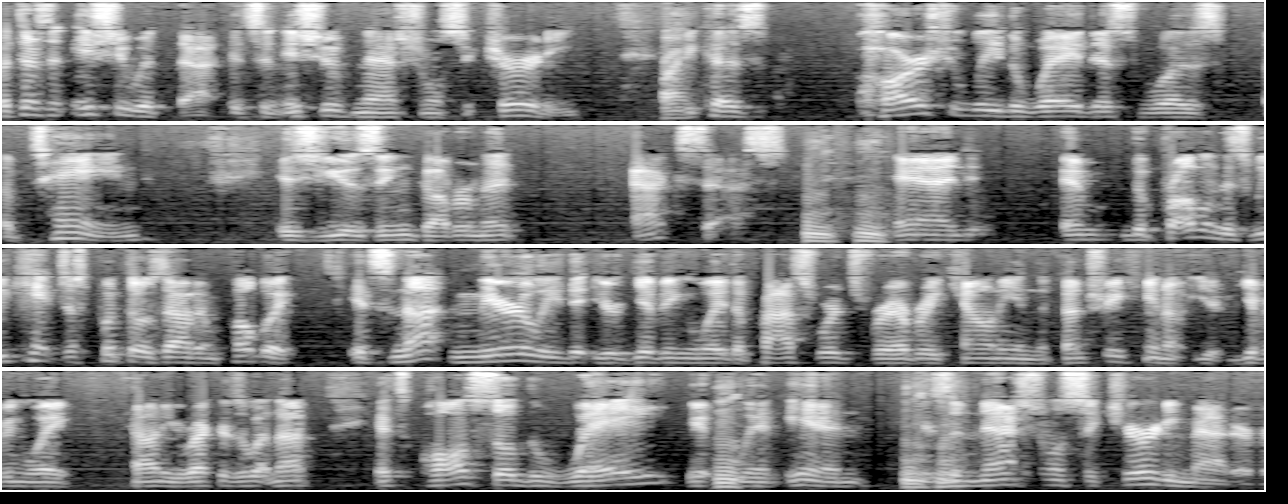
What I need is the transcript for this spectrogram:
But there's an issue with that. It's an issue of national security right. because partially the way this was obtained is using government access. Mm-hmm. And and the problem is we can't just put those out in public. It's not merely that you're giving away the passwords for every county in the country, you know, you're giving away county records and whatnot. It's also the way it mm-hmm. went in is a national security matter.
